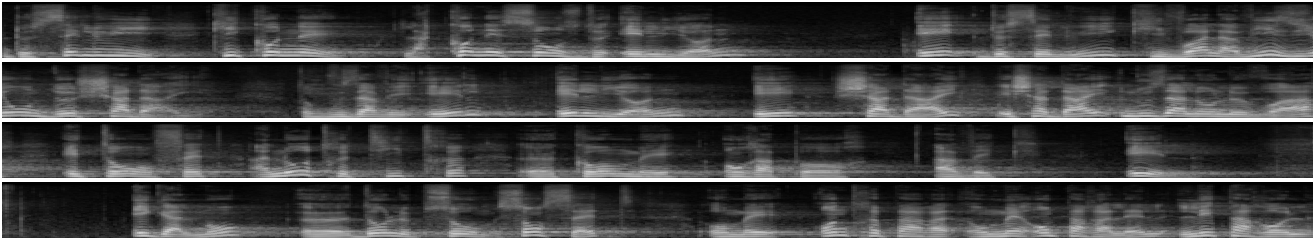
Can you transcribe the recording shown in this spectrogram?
de celui qui connaît la connaissance de Elion, et de celui qui voit la vision de Shaddai. Donc vous avez El, Elion et Shaddai. Et Shaddai, nous allons le voir, étant en fait un autre titre euh, qu'on met en rapport avec El. Également, euh, dans le psaume 107, on met, entre, on met en parallèle les paroles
